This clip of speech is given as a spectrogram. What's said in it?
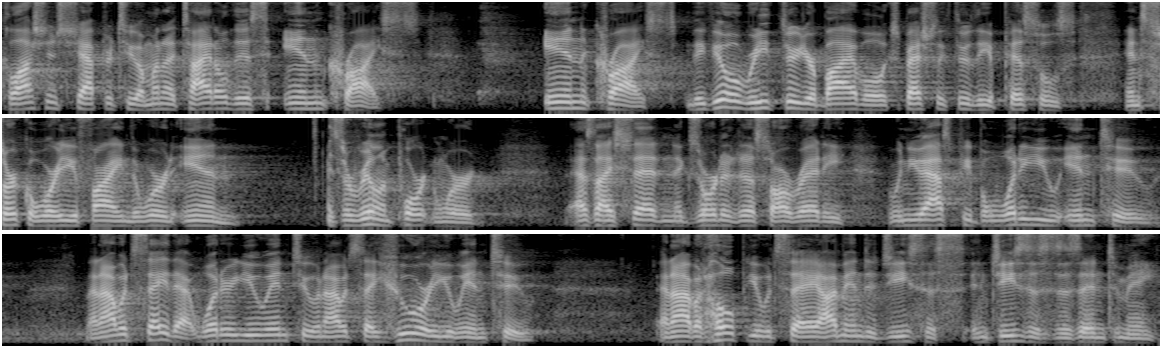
Colossians chapter 2, I'm going to title this In Christ in Christ. If you'll read through your Bible, especially through the epistles, and circle where you find the word in, it's a real important word. As I said and exhorted us already, when you ask people, What are you into? And I would say that, What are you into? And I would say, Who are you into? And I would hope you would say, I'm into Jesus, and Jesus is into me.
